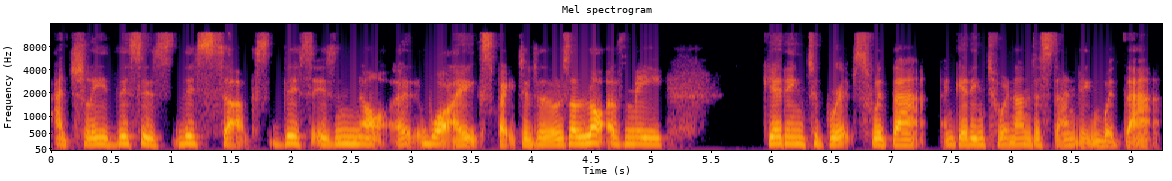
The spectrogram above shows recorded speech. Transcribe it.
actually this is this sucks. This is not uh, what I expected. There was a lot of me getting to grips with that and getting to an understanding with that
